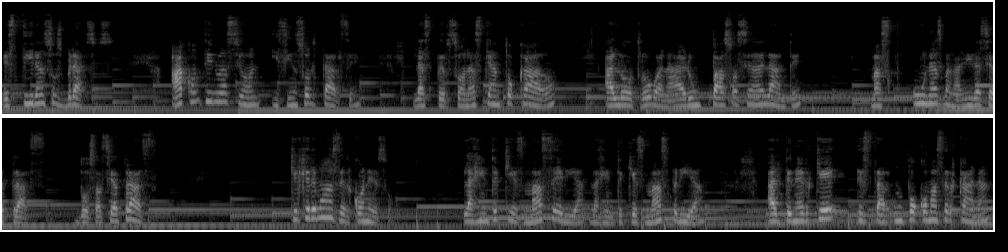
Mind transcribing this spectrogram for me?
Estiran sus brazos. A continuación, y sin soltarse, las personas que han tocado al otro van a dar un paso hacia adelante, más unas van a ir hacia atrás, dos hacia atrás. ¿Qué queremos hacer con eso? La gente que es más seria, la gente que es más fría, al tener que estar un poco más cercana,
